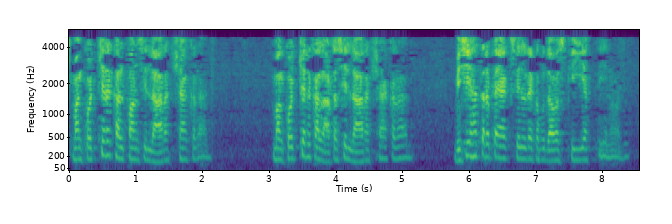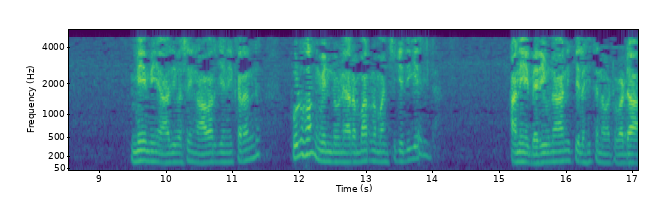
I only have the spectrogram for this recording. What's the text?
මං කොච්චර කල් පන්සිල් ආරක්ෂා කළාද? මං කොච්චර කල් අටසිල් ආරක්ෂා කළාද? 24 පැයක් සිල් රැකපු දවස් කීයක් තියෙනවද? මේ මේ ආදි වශයෙන් ආවර්ජනය කරන්න පුළුවන් වෙන්න ඕනේ අර මරණ මංචකෙදි ගියරිලා අනේ බැරි වුණානි කියලා හිතනවට වඩා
